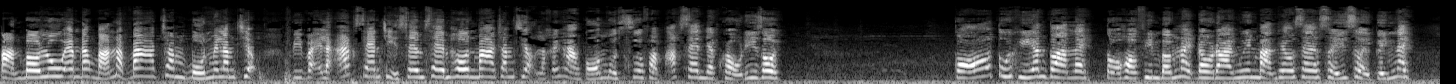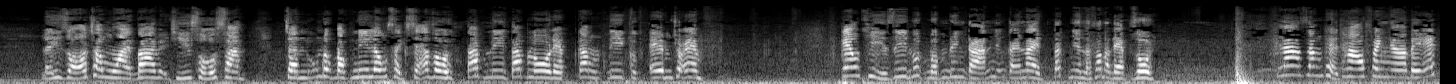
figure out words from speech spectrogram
bản Blue em đang bán là 345 triệu. Vì vậy là Accent chỉ xem xem hơn 300 triệu là khách hàng có một siêu phẩm Accent nhập khẩu đi rồi. Có túi khí an toàn này, tổ hợp phím bấm này, đầu đài nguyên bản theo xe sấy sưởi kính này. Lấy gió trong ngoài ba vị trí số sàn. Trần cũng được bọc ni lông sạch sẽ rồi. Táp ni táp lô đẹp căng đi cực êm cho em. Keo chỉ di nút bấm đinh tán những cái này tất nhiên là rất là đẹp rồi. La răng thể thao phanh ABS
